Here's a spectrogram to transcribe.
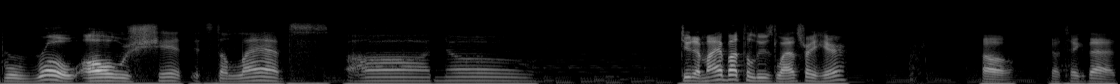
Bro, oh shit, it's the Lance. Oh no. Dude, am I about to lose Lance right here? Oh, go take that.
